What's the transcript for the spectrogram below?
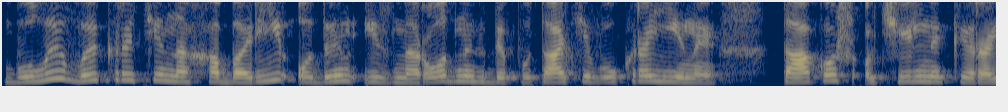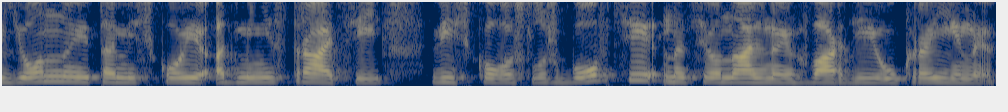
Були викриті на хабарі один із народних депутатів України, також очільники районної та міської адміністрацій, військовослужбовці Національної гвардії України.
